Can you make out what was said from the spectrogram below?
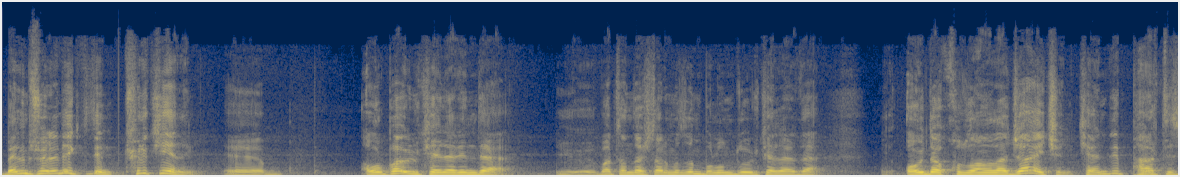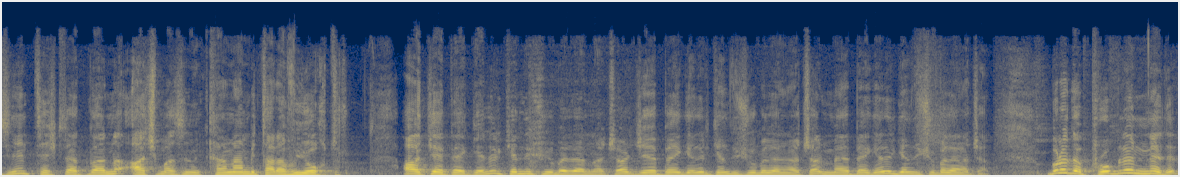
Benim söylemek istediğim Türkiye'nin e, Avrupa ülkelerinde e, vatandaşlarımızın bulunduğu ülkelerde oyda kullanılacağı için kendi partisinin teşkilatlarını açmasının kınanan bir tarafı yoktur. AKP gelir kendi şubelerini açar, CHP gelir kendi şubelerini açar, MHP gelir kendi şubelerini açar. Burada problem nedir?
